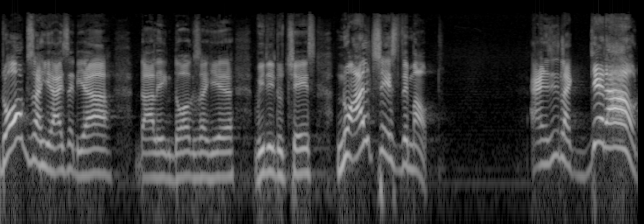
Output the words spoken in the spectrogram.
dogs are here. I said, Yeah, darling, dogs are here. We need to chase. No, I'll chase them out. And he's like, Get out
